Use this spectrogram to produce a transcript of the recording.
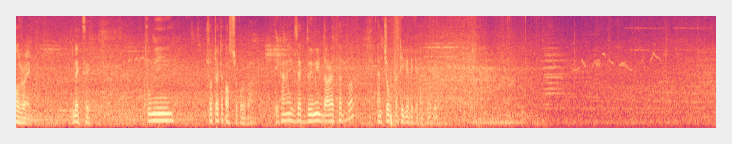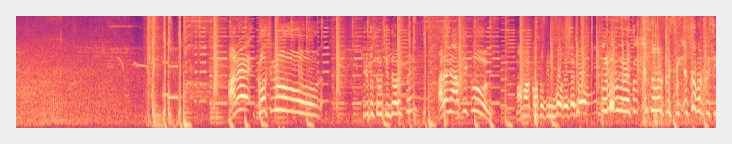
অলরাইট দেখছি। তুমি ছোট্ট একটা কষ্ট করবা। এখানে এক্স্যাক্ট দুই মিনিট দাঁড়ায় থাকবা অ্যান্ড চোখটা ঠিকে দেখে রাখো ওকে আরে খসরু কিরে দোস্ত আমার চিনতে পারিস তুই? আরে, আমি আতিকুল মামা, কতদিন পরে দেখো? এতবার কইছি এতবার কইছি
